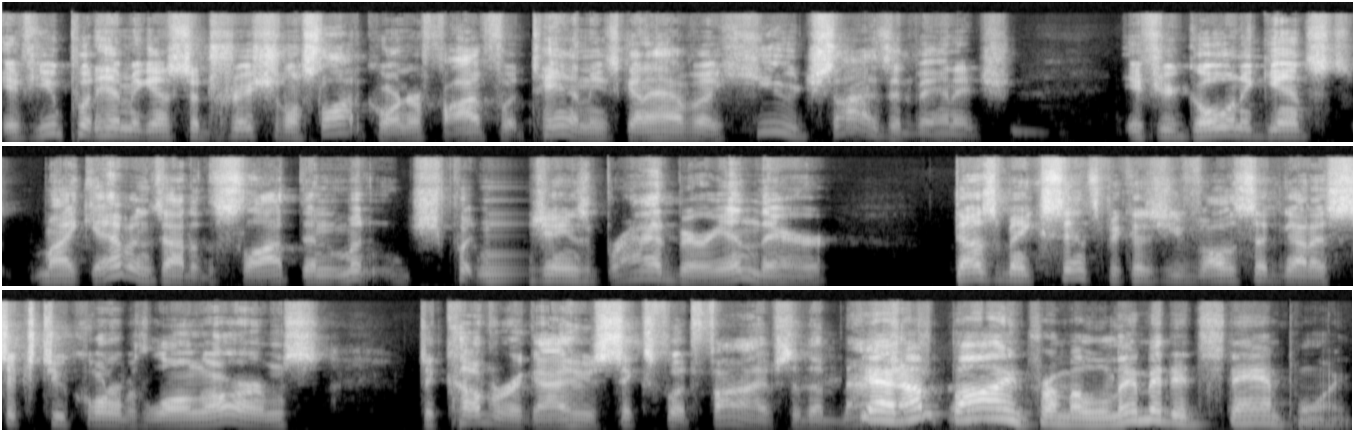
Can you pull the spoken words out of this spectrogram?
If you put him against a traditional slot corner, five foot ten, he's going to have a huge size advantage. If you're going against Mike Evans out of the slot, then putting James Bradberry in there does make sense because you've all of a sudden got a six-two corner with long arms to cover a guy who's six foot five. So the yeah, and I'm fine from a limited standpoint.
